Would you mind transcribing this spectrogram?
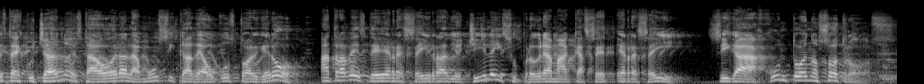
Está escuchando esta hora la música de Augusto Algueró a través de RCI Radio Chile y su programa Cassette RCI. Siga junto a nosotros.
